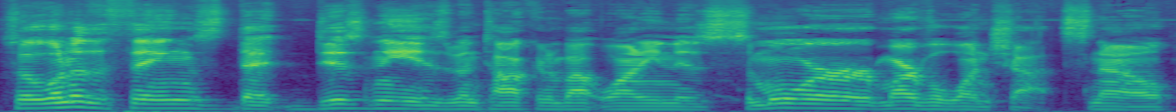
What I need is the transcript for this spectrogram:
So one of the things that Disney has been talking about wanting is some more Marvel one shots. Now,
